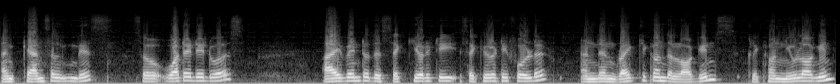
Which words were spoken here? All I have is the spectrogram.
I'm cancelling this. So what I did was I went to the security security folder and then right click on the logins click on new login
